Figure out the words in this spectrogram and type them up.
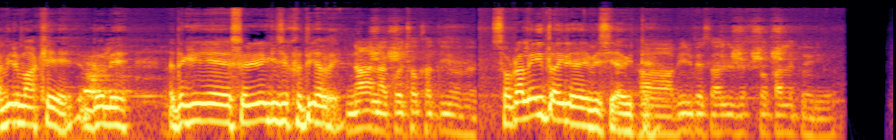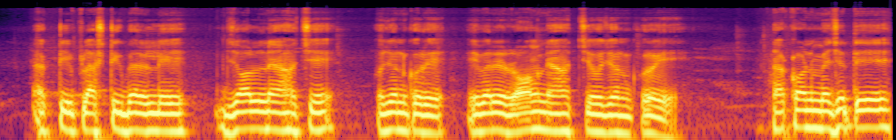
আবির মাখে দোলে এতে কি শরীরে কিছু ক্ষতি হবে? না না কোথাও ক্ষতি হবে সকালেই তৈরি হয় বেশি আবিরটা? হ্যাঁ, আবির বেশ সকালে তৈরি হয়। একটি প্লাস্টিক ব্যারেলে জল নেওয়া হচ্ছে ওজন করে এবারে রং নেওয়া হচ্ছে ওজন করে। এখন মেঝেতে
